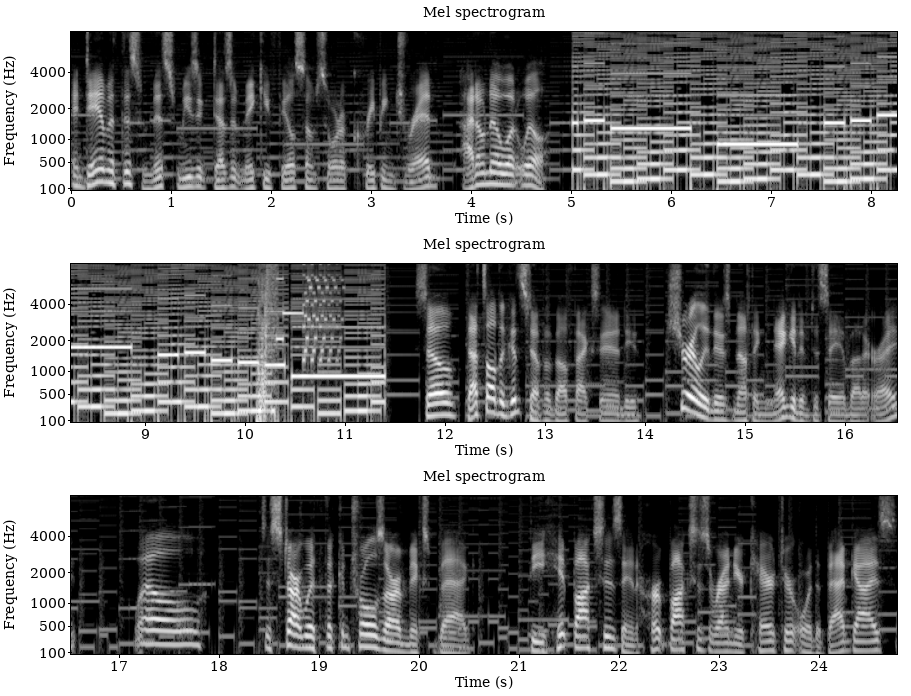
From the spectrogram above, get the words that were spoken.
And damn, if this mist music doesn't make you feel some sort of creeping dread, I don't know what will. So, that's all the good stuff about Faxanadu. Surely there's nothing negative to say about it, right? Well, to start with, the controls are a mixed bag. The hitboxes and hurtboxes around your character or the bad guys,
